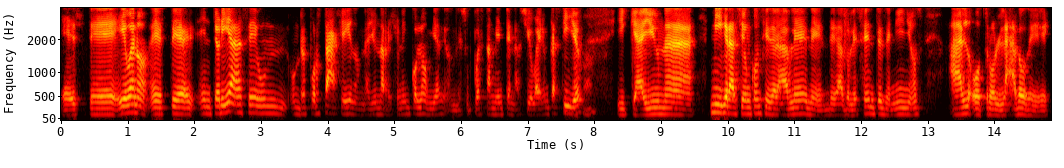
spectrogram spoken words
este, y bueno, este, en teoría hace un, un, reportaje donde hay una región en Colombia de donde supuestamente nació Byron Castillo y que hay una migración considerable de, de, adolescentes, de niños al otro lado de,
